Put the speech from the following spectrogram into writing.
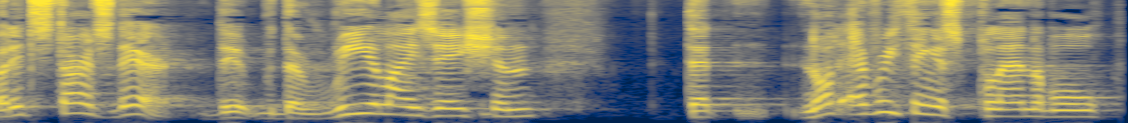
But it starts there. The, the realization that not everything is plannable,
